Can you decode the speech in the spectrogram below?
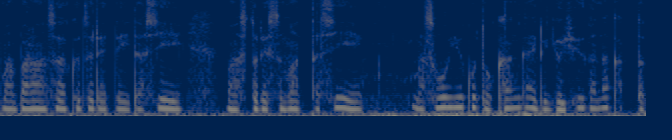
まあ、バランスが崩れていたし、まあ、ストレスもあったし、まあ、そういうことを考える余裕がなかったっ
